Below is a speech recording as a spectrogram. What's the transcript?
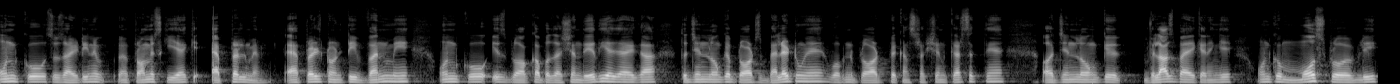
उनको सोसाइटी ने प्रॉमिस किया है कि अप्रैल में अप्रैल ट्वेंटी में उनको इस ब्लॉक का पोजेशन दे दिया जाएगा। तो जिन लोगों के प्लॉट्स बैलेट हुए हैं, वो अपने प्लॉट पर कंस्ट्रक्शन कर सकते हैं। और जिन लोगों के विलास बाय करेंगे, उनको most probably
